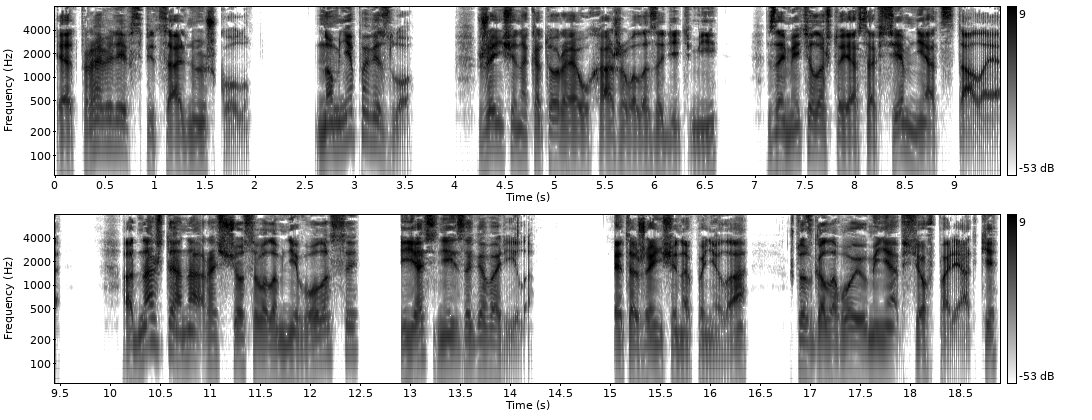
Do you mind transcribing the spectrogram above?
и отправили в специальную школу. Но мне повезло. Женщина, которая ухаживала за детьми, заметила, что я совсем не отсталая. Однажды она расчесывала мне волосы, и я с ней заговорила. Эта женщина поняла, что с головой у меня все в порядке,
